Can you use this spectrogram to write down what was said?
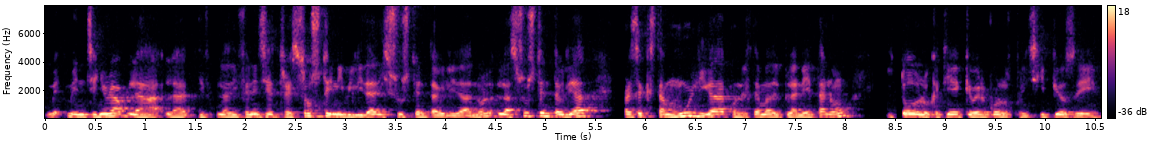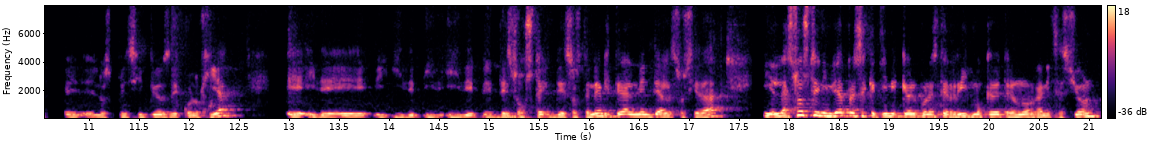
me, enseñó la, diferencia entre sostenibilidad y sustentabilidad. ¿no? La sustentabilidad parece que está muy ligada con el tema del planeta, ¿no? Y todo lo que tiene que ver con los principios de, eh, los principios de ecología eh, y, de, y, de, de, de, sosten, de, sostener literalmente a la sociedad. Y la sostenibilidad parece que tiene que ver con este ritmo que debe tener una organización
